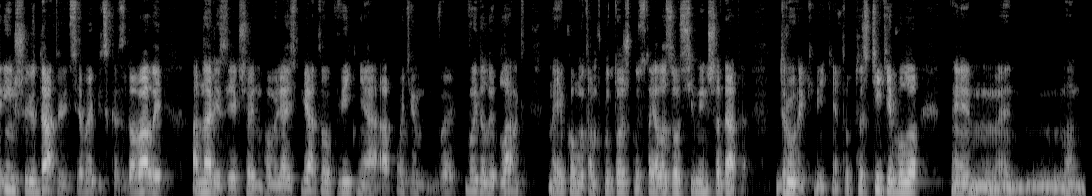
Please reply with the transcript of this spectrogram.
іншою датою. Ця виписка здавали аналізи, якщо я не помиляюсь, 5 квітня, а потім ви- видали бланк, на якому там в куточку стояла зовсім інша дата, 2 квітня. Тобто стільки було е, м, е, м,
